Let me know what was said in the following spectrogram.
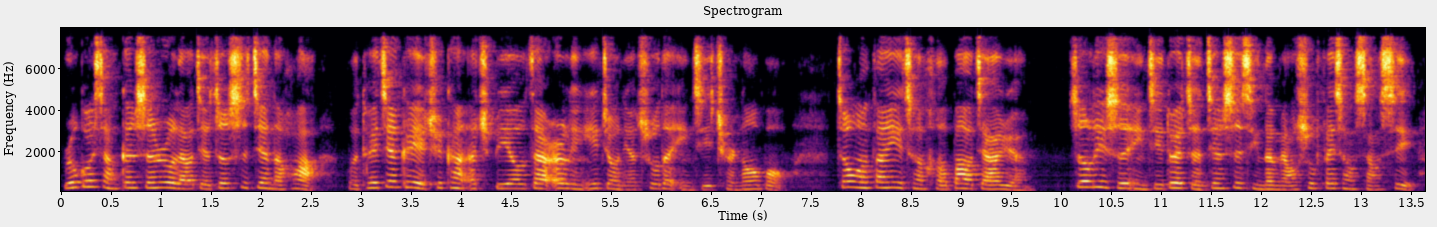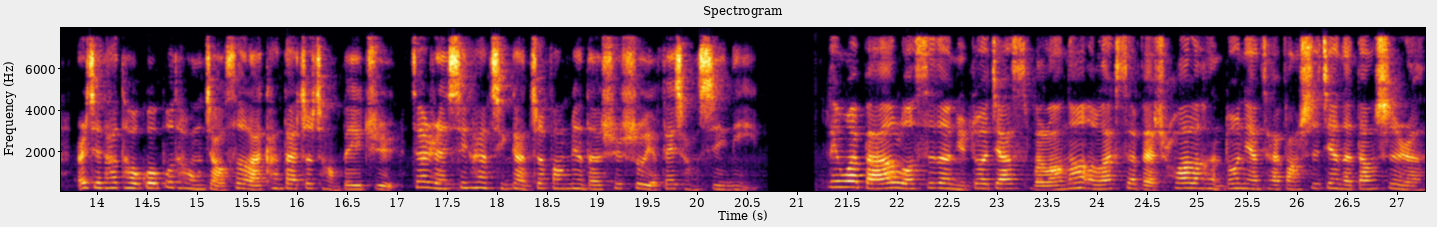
如果想更深入了解这事件的话，我推荐可以去看 HBO 在二零一九年出的影集《Chernobyl》，中文翻译成《核爆家园》。这历史影集对整件事情的描述非常详细，而且它透过不同角色来看待这场悲剧，在人性和情感这方面的叙述也非常细腻。另外，白俄罗斯的女作家 Svetlana Alexievich 花了很多年采访事件的当事人，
